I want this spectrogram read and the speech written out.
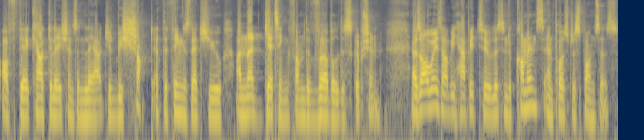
of their calculations and layout. You'd be shocked at the things that you are not getting from the verbal description. As always, I'll be happy to listen to comments and post responses.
